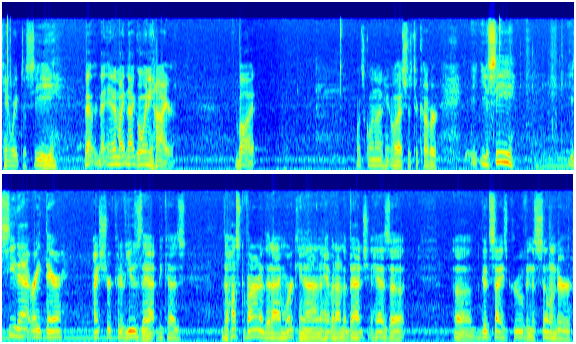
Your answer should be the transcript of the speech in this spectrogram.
can't wait to see. That, that, and it might not go any higher. But, what's going on here? Oh, that's just a cover. You see, you see that right there? I sure could have used that because the Husqvarna that I'm working on, I have it on the bench, it has a, a good sized groove in the cylinder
